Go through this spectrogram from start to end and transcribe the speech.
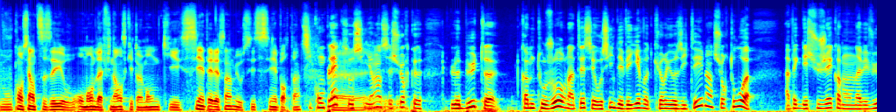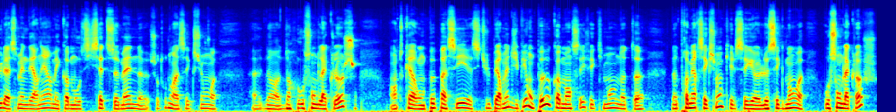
vous vous conscientisez au, monde de la finance, qui est un monde qui est si intéressant, mais aussi si important. Si complexe euh, aussi. Hein. C'est sûr que le but, euh, comme toujours, c'est aussi d'éveiller votre curiosité, là, surtout avec des sujets comme on avait vu la semaine dernière, mais comme aussi cette semaine, surtout dans la section euh, au son de la cloche. En tout cas, on peut passer, si tu le permets, JP, on peut commencer effectivement notre, euh, notre première section qui est le, le segment euh, au son de la cloche.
